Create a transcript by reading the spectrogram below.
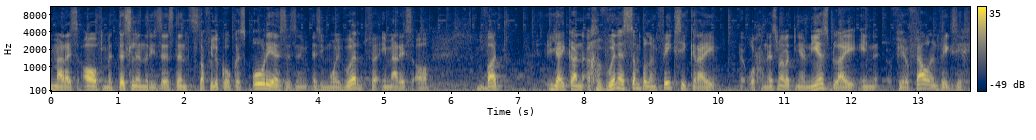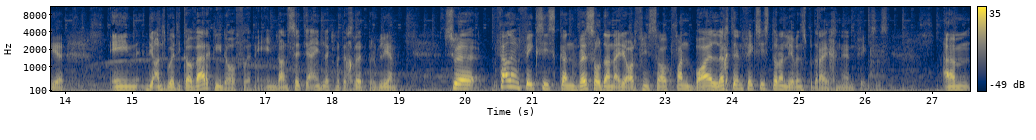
MRSA of methicillin resistant Staphylococcus aureus is is 'n mooi woord vir MRSA wat jy kan 'n gewone simpel infeksie kry, organisme wat in jou neus bly en vir jou velinfeksie gee en die antibiotika werk nie daarvoor nie en dan sit jy eintlik met 'n groot probleem. So velinfeksies kan wissel dan uit die aard van die saak van baie ligte infeksies tot aan lewensbedreigende infeksies. Um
